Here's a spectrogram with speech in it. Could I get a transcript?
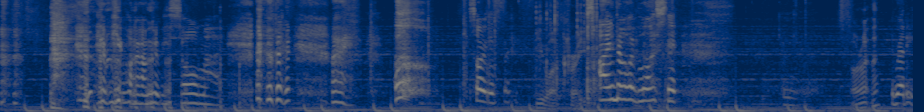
pounds. if you are, I'm gonna be so mad. All right. Sorry if You are crazy. I know I've lost it. All right, then. Ready? You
